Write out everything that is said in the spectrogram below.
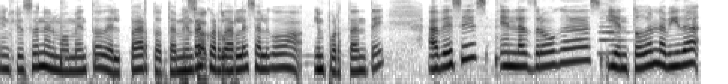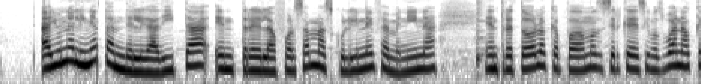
Incluso en el momento del parto. También Exacto. recordarles algo importante. A veces en las drogas y en todo en la vida hay una línea tan delgadita entre la fuerza masculina y femenina, entre todo lo que podamos decir que decimos, bueno, ok,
